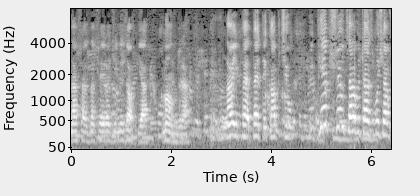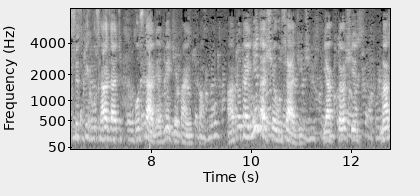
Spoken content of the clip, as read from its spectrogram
nasza z naszej rodziny Zofia, mądra. No i pe, pety kopcił i pieprzył, cały czas musiał wszystkich usadzać, ustawiać, wiecie Państwo. A tutaj nie da się usadzić. Jak ktoś jest, ma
